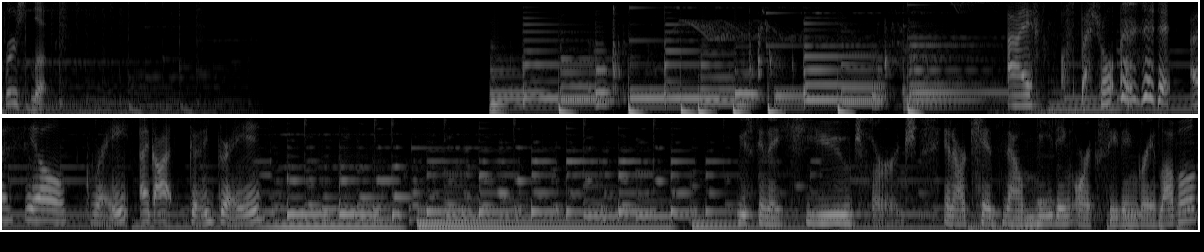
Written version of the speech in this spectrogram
first look. I feel oh, special. I feel great. I got good grades. We've seen a huge surge in our kids now meeting or exceeding grade level.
